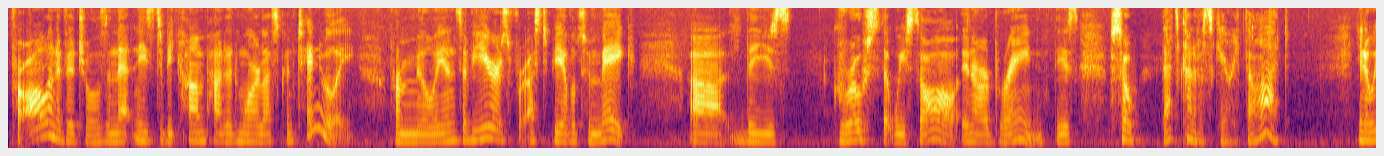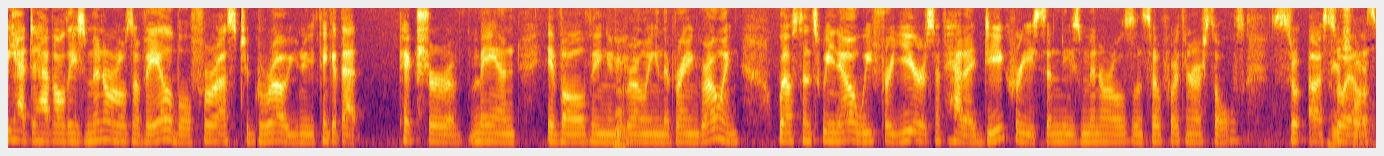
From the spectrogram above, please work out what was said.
for all individuals, and that needs to be compounded more or less continually for millions of years for us to be able to make uh, these growths that we saw in our brain. These, so that's kind of a scary thought. You know, we had to have all these minerals available for us to grow. You know, you think of that picture of man evolving and growing and the brain growing. Well, since we know we for years have had a decrease in these minerals and so forth in our souls, so, uh, soils.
